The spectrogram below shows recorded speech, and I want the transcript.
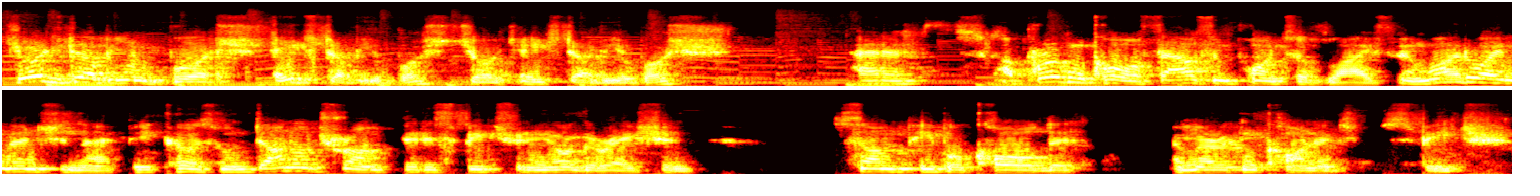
George W. Bush, H.W. Bush, George H.W. Bush, had a, a, program called A Thousand Points of Life. And why do I mention that? Because when Donald Trump did his speech for the inauguration, some people called it American Carnage speech.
